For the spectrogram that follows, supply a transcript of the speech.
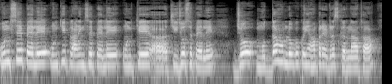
उनसे पहले, उनकी प्लानिंग से पहले, उनके चीज़ों से पहले जो मुद्दा हम लोगों को यहाँ पर एड्रेस करना था,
